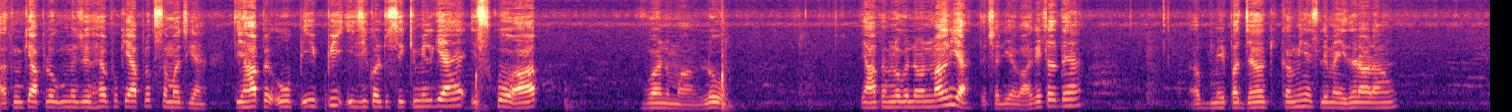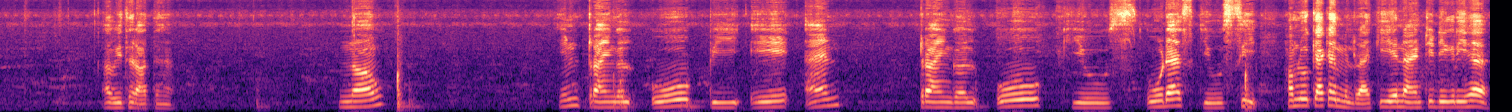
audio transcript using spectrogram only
क्योंकि आप लोग में जो है वो कि आप लोग समझ गए हैं। तो यहाँ पे O P P is equal to C Q मिल गया है। इसको आप वन मान लो। यहाँ पे हम लोगों ने वन मान लिया। तो चलिए अब आगे चलते हैं। अब मेरे पास जगह की कमी है, इसलिए मैं इधर आ रहा हूँ। अब इधर आते हैं। Now in triangle O P A and triangle O Q O dash Q C हम लोग क्या क्या मिल रहा है कि ये 90 डिग्री है,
